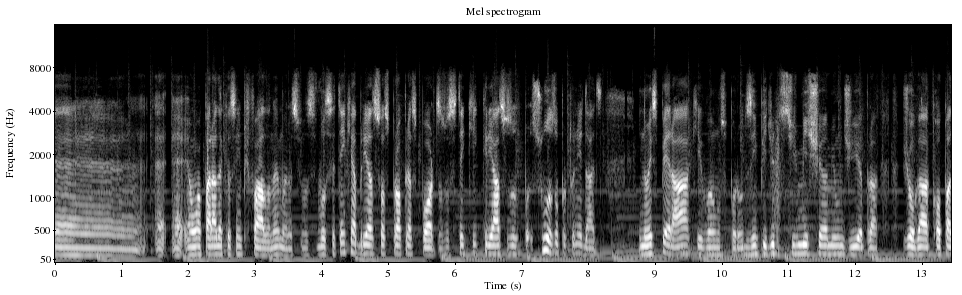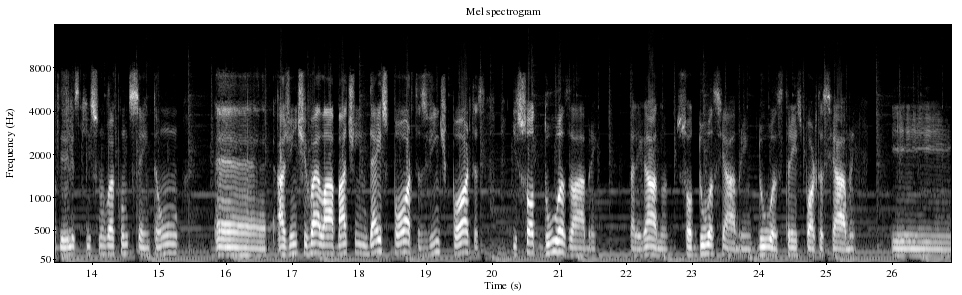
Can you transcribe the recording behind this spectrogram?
é, é, é uma parada que eu sempre falo, né, mano? Se você, você tem que abrir as suas próprias portas, você tem que criar suas, suas oportunidades. E não esperar que, vamos supor, o Desimpedidos me chame um dia pra jogar a Copa deles, que isso não vai acontecer. Então, é, a gente vai lá, bate em 10 portas, 20 portas, e só duas abrem, tá ligado? Só duas se abrem, duas, três portas se abrem. E,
